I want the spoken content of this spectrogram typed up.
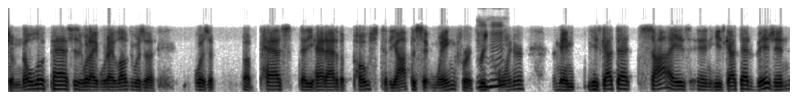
some no look passes. What I what I loved was a was a, a pass that he had out of the post to the opposite wing for a three pointer. Mm-hmm. I mean, he's got that size and he's got that vision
